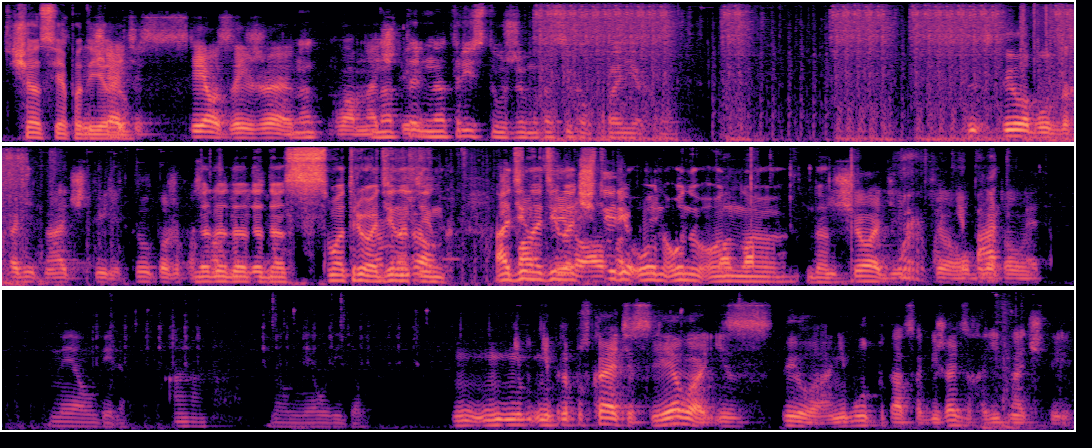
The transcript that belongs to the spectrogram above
Сейчас я подъеду. Встречайте, слева заезжают На- к вам на на, т- А4. на 300 уже мотоцикл проехал. С тыла будут заходить на А4. Тыл тоже Да-да-да-да-да, смотрю, один-один. Пожалуйста. Один-один Два А4, первого, он, он, он, Два-два. э, да. Еще один. Все, оба готовы. Меня убили. А. Он меня увидел. Н- Не, не пропускайте слева из тыла. Они будут пытаться оббежать, заходить на А4.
